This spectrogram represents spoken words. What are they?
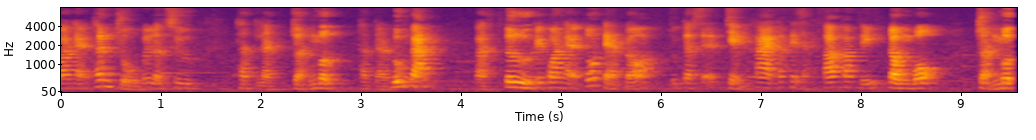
quan hệ thân chủ với luật sư thật là chuẩn mực, thật là đúng đắn. Và từ cái quan hệ tốt đẹp đó, chúng ta sẽ triển khai các cái giải pháp pháp lý đồng bộ, chuẩn mực,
